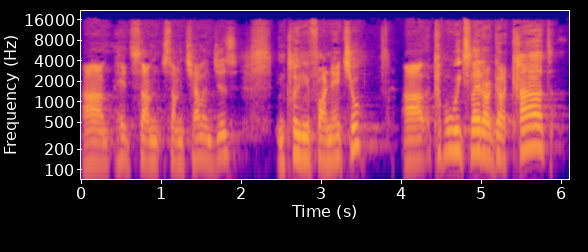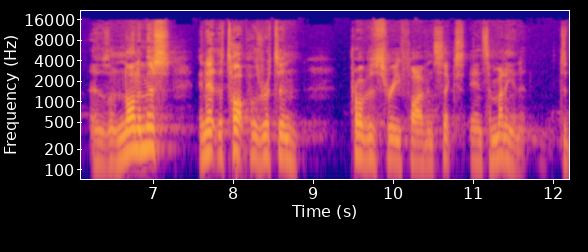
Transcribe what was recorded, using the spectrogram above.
Um, had some, some challenges, including financial. Uh, a couple of weeks later, I got a card. It was anonymous, and at the top was written Proverbs 3, 5, and 6, and some money in it. To,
